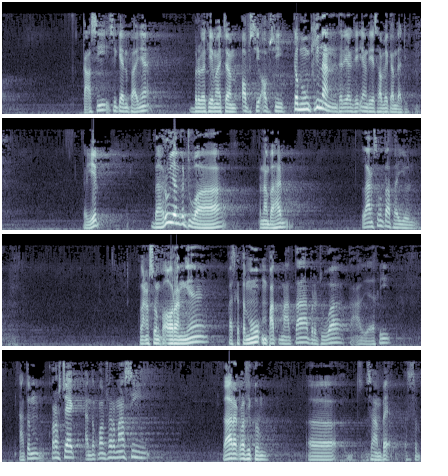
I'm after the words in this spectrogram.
Kasih sekian banyak berbagai macam opsi-opsi kemungkinan dari yang, yang dia sampaikan tadi. Baik. Baru yang kedua, penambahan langsung tabayun. Langsung ke orangnya pas ketemu empat mata berdua kali ya antum cross check, antum konfirmasi. Barakallahu fikum. Uh, sampai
